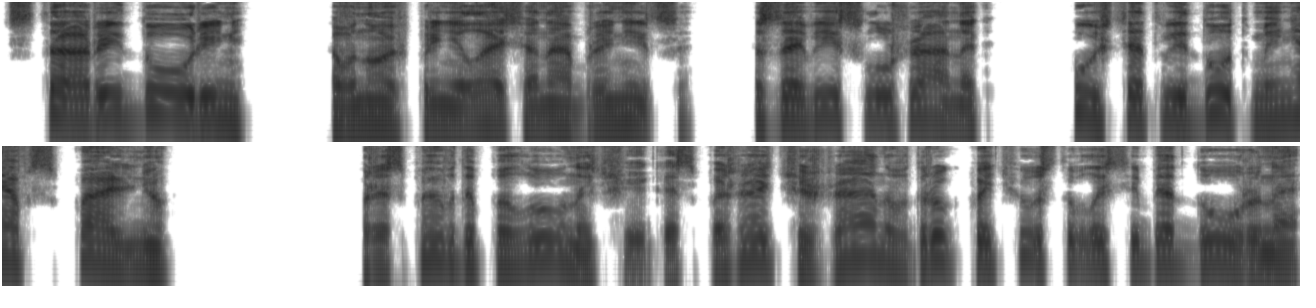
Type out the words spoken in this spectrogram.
старый дурень!» Вновь принялась она брониться. «Зови служанок, пусть отведут меня в спальню». Проспав до полуночи, госпожа Чижан вдруг почувствовала себя дурно.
